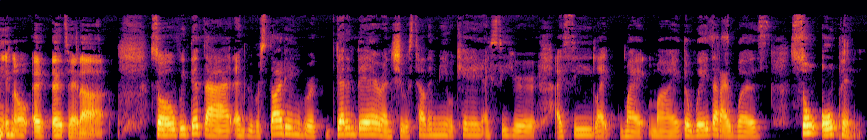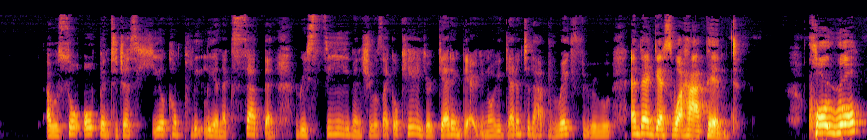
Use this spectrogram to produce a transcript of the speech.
you know, it, it's enough. So we did that and we were starting, we were getting there and she was telling me, okay, I see your, I see like my, my, the way that I was so open I was so open to just heal completely and accept and receive. And she was like, okay, you're getting there. You know, you get into that breakthrough. And then guess what happened? Koro,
